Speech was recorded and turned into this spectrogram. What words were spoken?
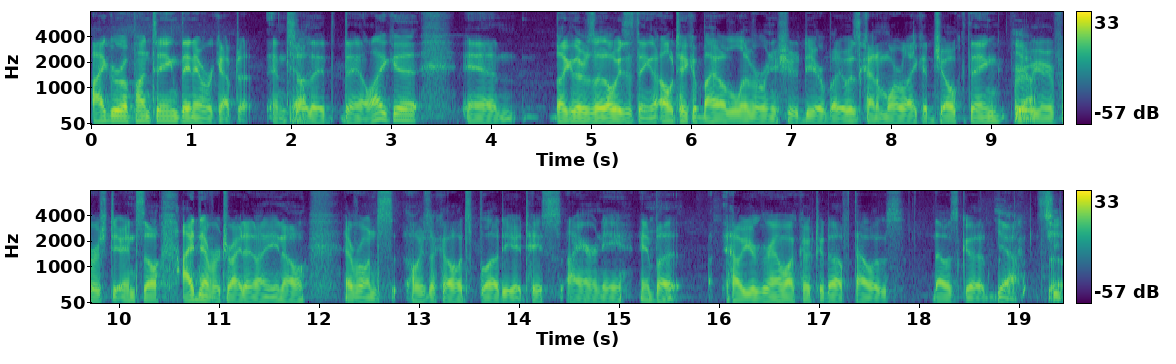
I grew up hunting, they never kept it, and so Yeah. they they didn't like it. And like there's always a thing, oh, take a bite out of the liver when you shoot a deer, but it was kind of more like a joke thing for Yeah. your first deer. And so I'd never tried it. I, you know, everyone's always like, oh, it's bloody, it tastes irony, and but how your grandma cooked it up, that was that was good. Yeah, So- she,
